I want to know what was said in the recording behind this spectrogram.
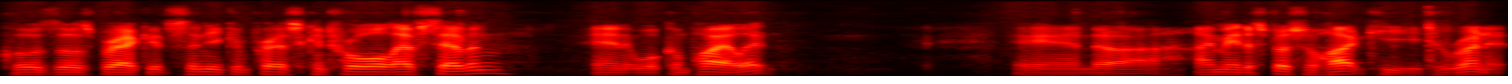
close those brackets. Then you can press control F7 and it will compile it. And uh, I made a special hotkey to run it.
